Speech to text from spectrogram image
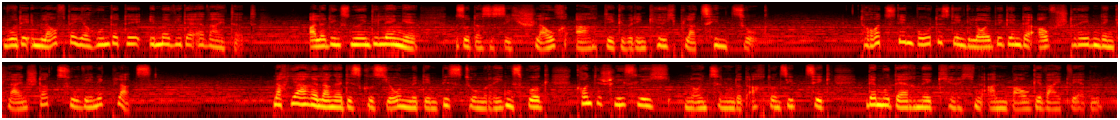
wurde im Lauf der Jahrhunderte immer wieder erweitert, allerdings nur in die Länge, so dass es sich schlauchartig über den Kirchplatz hinzog. Trotzdem bot es den Gläubigen der aufstrebenden Kleinstadt zu wenig Platz. Nach jahrelanger Diskussion mit dem Bistum Regensburg konnte schließlich 1978 der moderne Kirchenanbau geweiht werden –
